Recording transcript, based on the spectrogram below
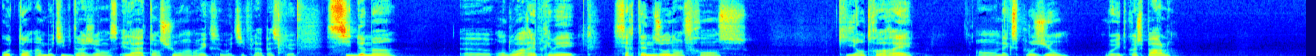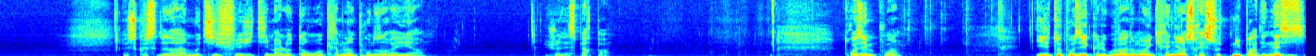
autant un motif d'ingérence. Et là, attention hein, avec ce motif-là, parce que si demain euh, on doit réprimer certaines zones en France qui entreraient en explosion, vous voyez de quoi je parle? Est-ce que ça donnerait un motif légitime à l'OTAN ou au Kremlin pour nous envahir? Je n'espère pas. Troisième point il est opposé que le gouvernement ukrainien serait soutenu par des nazis.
